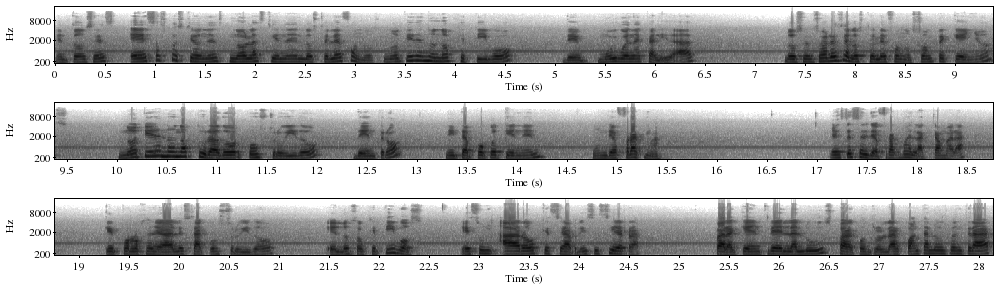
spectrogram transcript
Entonces, esas cuestiones no las tienen los teléfonos, no tienen un objetivo de muy buena calidad. Los sensores de los teléfonos son pequeños, no tienen un obturador construido dentro, ni tampoco tienen un diafragma. Este es el diafragma de la cámara, que por lo general está construido en los objetivos. Es un aro que se abre y se cierra para que entre la luz, para controlar cuánta luz va a entrar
